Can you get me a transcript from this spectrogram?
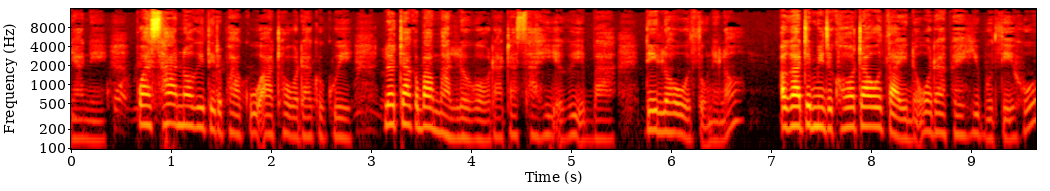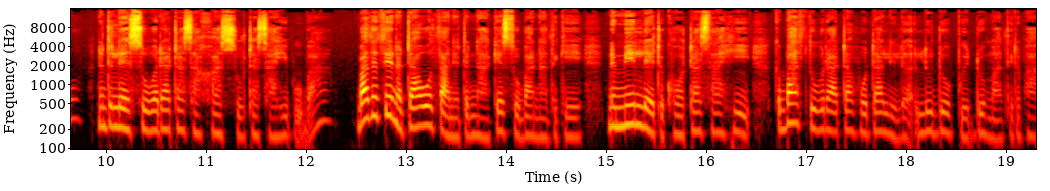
ညာနေပွာစာနောဂီတိတဖာကူအားထောဝဒကွကွေလတကဘာမလောကောဒါတဆာဟီအဂိဘာဒီလောဝစုံနေလောအဂါတမီတခေါ်တောက်တိုင်နောဝဒဖဲဟိဘူးတေဟုနတလေဆိုဝဒတဆာခဆူတဆာဟိဘူးပါ ဘာတဲ့တဲ့နတာဝတာနေတနာကဲဆိုဘာနာတကေနမီလေတခေါ်တဆာဟိကဘာသူဝဒတာဖို့တလီလအလူဒိုပွေဒိုမာတိတဖာ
